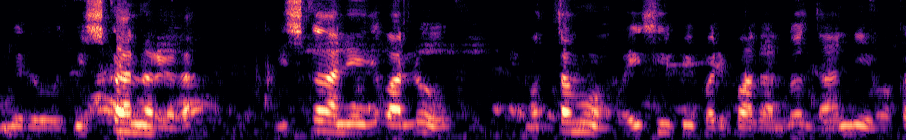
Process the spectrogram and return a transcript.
మీరు ఇసుక అన్నారు కదా. ఇసుక అనేది వాళ్ళు మొత్తము వైసీపీ పరిపాలనలో దాన్ని ఒక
